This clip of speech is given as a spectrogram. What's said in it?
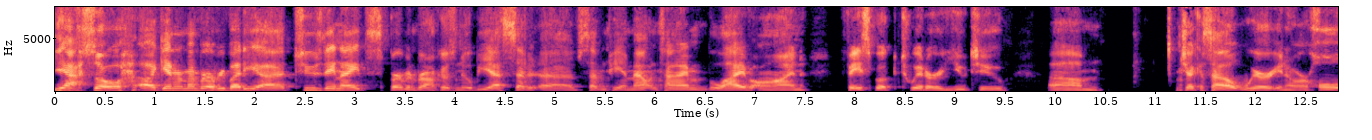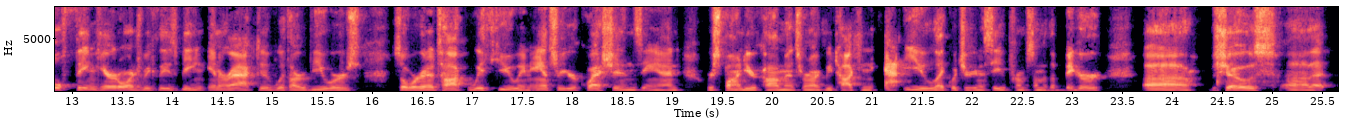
Yeah. So uh, again, remember everybody, uh, Tuesday nights, Bourbon Broncos, no BS, seven uh, seven p.m. Mountain Time, live on Facebook, Twitter, YouTube. Um, check us out. We're, you know, our whole thing here at Orange Weekly is being interactive with our viewers. So we're going to talk with you and answer your questions and respond to your comments. We're not going to be talking at you like what you're going to see from some of the bigger uh, shows uh, that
